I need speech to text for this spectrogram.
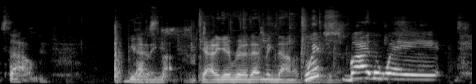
So, We Gotta gotta get, gotta get rid of that McDonald's. which, by the way,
